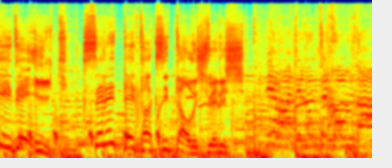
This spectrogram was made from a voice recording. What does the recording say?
Türkiye'de ilk. Senetle taksitle alışveriş. 100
